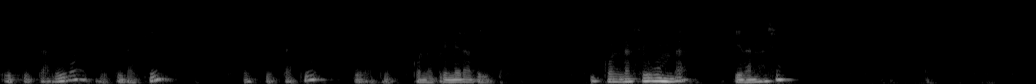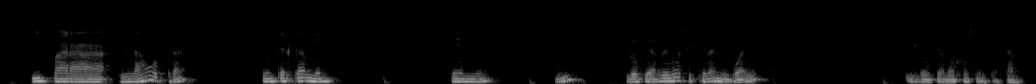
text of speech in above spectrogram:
Este está arriba, se queda aquí. Este está aquí, se queda aquí, con la primera delta. Y con la segunda quedan así. Y para la otra se intercambian M y los de arriba se quedan iguales y los de abajo se intercambian.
